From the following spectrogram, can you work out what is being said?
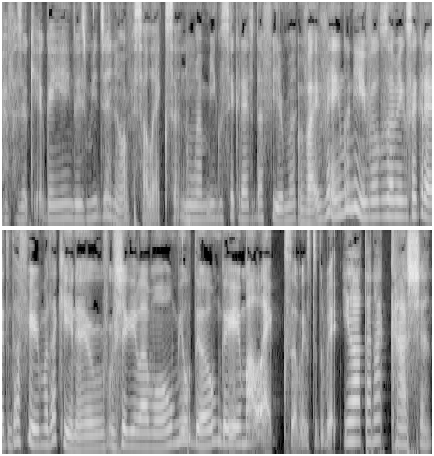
Vai fazer o quê? Eu ganhei em 2019 essa Alexa, num amigo secreto da firma. Vai vendo o nível dos amigos secretos da firma daqui, né? Eu cheguei lá, mó humildão, ganhei uma Alexa, mas tudo bem. E ela tá na caixa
